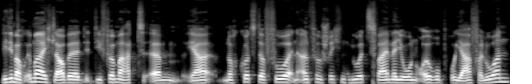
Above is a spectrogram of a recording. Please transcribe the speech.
Wie dem auch immer, ich glaube, die Firma hat ähm, ja noch kurz davor in Anführungsstrichen nur 2 Millionen Euro pro Jahr verloren.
